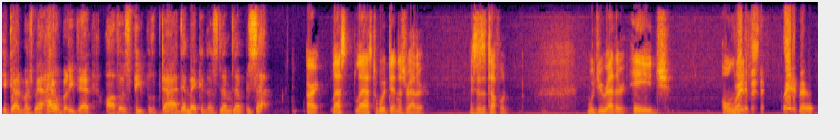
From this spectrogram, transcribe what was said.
It doesn't much matter. I don't believe that all those people have died. They're making those numbers up. All right. Last last would Dennis rather. This is a tough one. Would you rather age only? Wait a minute. Wait a minute.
